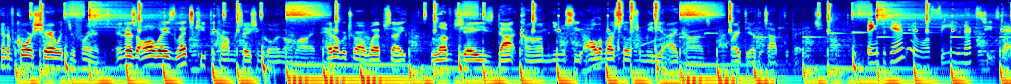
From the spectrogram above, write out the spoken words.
And of course, share it with your friends. And as always, let's keep the conversation going online. Head over to our website, lovejays.com, and you will see all of our social media icons right there at the top of the page. Thanks again, and we'll see you next Tuesday.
